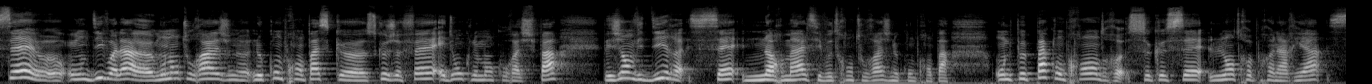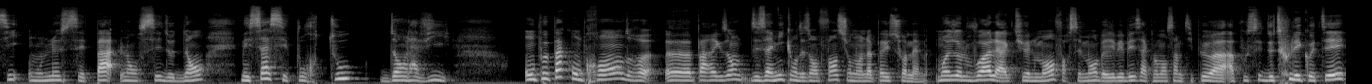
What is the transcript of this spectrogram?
c'est euh, on me dit voilà euh, mon entourage ne, comprend pas ce que ce que je fais et donc ne m'encourage pas. Mais j'ai envie de dire c'est normal si votre entourage ne comprend pas. On ne peut pas comprendre ce que c'est l'entrepreneuriat si on ne s'est pas lancé dedans. Mais ça c'est pour tout dans la vie on peut pas comprendre, euh, par exemple, des amis qui ont des enfants si on n'en a pas eu soi-même. Moi, je le vois là actuellement, forcément, ben, les bébés, ça commence un petit peu à, pousser de tous les côtés.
